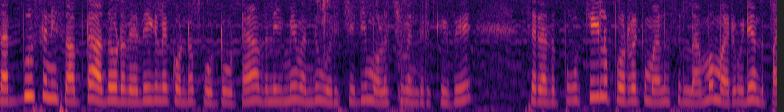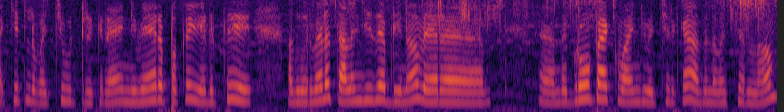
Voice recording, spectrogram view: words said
தர்பூசணி சாப்பிட்டு அதோட விதைகளை கொண்டு போட்டு விட்டேன். அதுலேயுமே வந்து ஒரு செடி முளைச்சி வந்திருக்குது. சரி அதை போ கீழே போடுறதுக்கு மனசு இல்லாமல் மறுபடியும் அந்த பக்கெட்டில் வச்சு விட்ருக்குறேன் இனி வேறு பக்கம் எடுத்து அது ஒரு வேளை தலைஞ்சிது அப்படின்னா வேறு அந்த க்ரோ பேக் வாங்கி வச்சுருக்கேன். அதில் வச்சிடலாம்.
